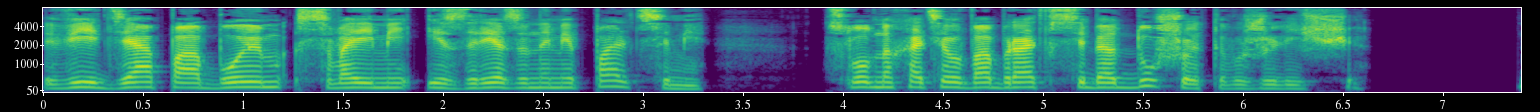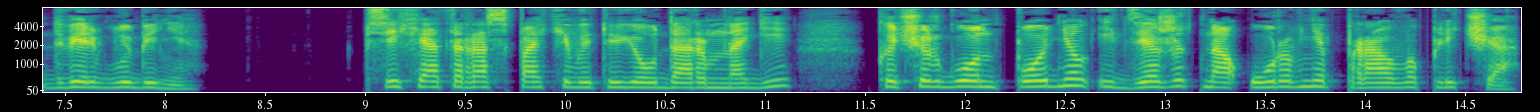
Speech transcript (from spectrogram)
ведя по обоим своими изрезанными пальцами — словно хотел вобрать в себя душу этого жилища. Дверь в глубине. Психиатр распахивает ее ударом ноги, кочергу он поднял и держит на уровне правого плеча.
